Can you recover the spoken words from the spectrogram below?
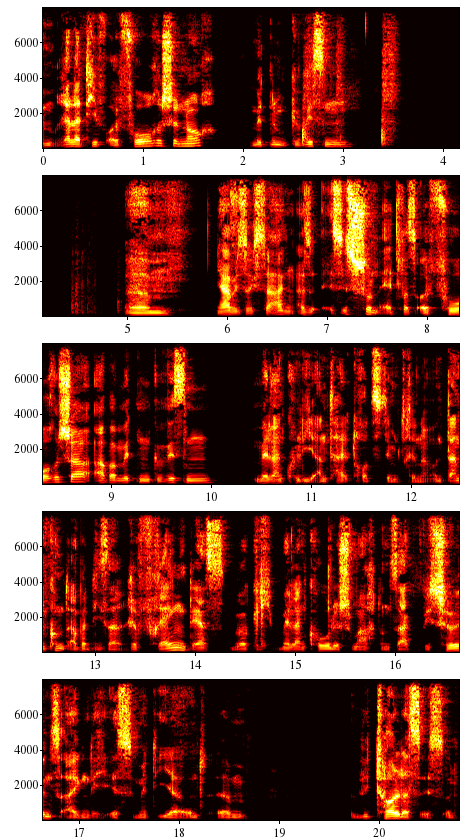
ähm, relativ euphorische noch, mit einem gewissen, ähm, ja, wie soll ich sagen? Also es ist schon etwas euphorischer, aber mit einem gewissen Melancholieanteil trotzdem drinne. Und dann kommt aber dieser Refrain, der es wirklich melancholisch macht und sagt, wie schön es eigentlich ist mit ihr und ähm, wie toll das ist und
